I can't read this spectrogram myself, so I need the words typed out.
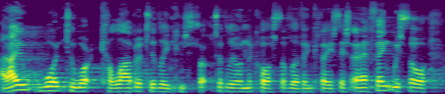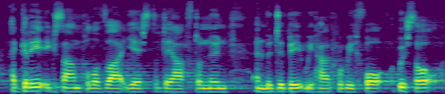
And I want to work collaboratively and constructively on the cost of living crisis, and I think we saw a great example of that yesterday afternoon in the debate we had, where we, fought, we saw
